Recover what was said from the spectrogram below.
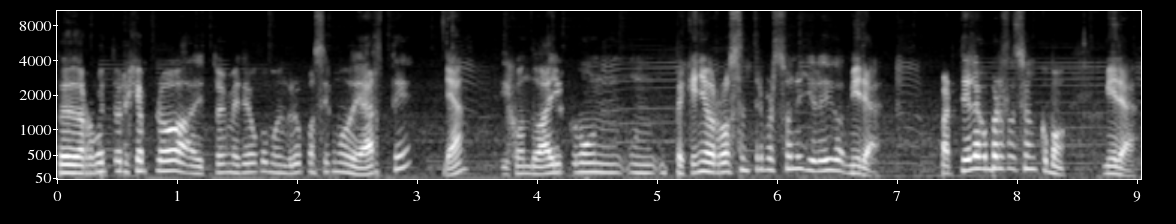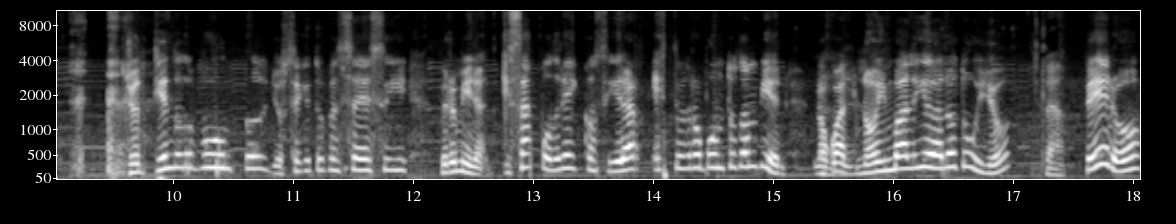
Pero de repente, por ejemplo, estoy metido como en grupos así como de arte, ¿Ya? Y cuando hay como un, un pequeño roce entre personas, yo le digo, mira, partí de la conversación como, mira, yo entiendo tu punto, yo sé que tú pensé así, pero mira, quizás podríais considerar este otro punto también, lo cual no invalida lo tuyo, Claro. pero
